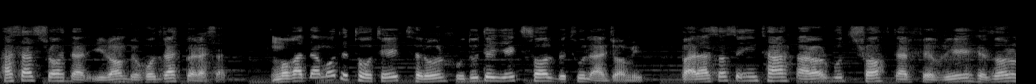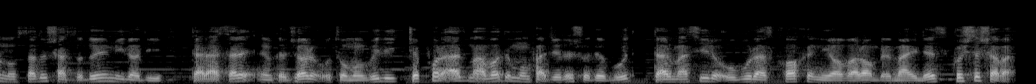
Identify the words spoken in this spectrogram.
پس از شاه در ایران به قدرت برسد. مقدمات توطعه ترور حدود یک سال به طول انجامید. بر اساس این طرح قرار بود شاه در فوریه 1962 میلادی در اثر انفجار اتومبیلی که پر از مواد منفجره شده بود در مسیر عبور از کاخ نیاوران به مجلس کشته شود.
